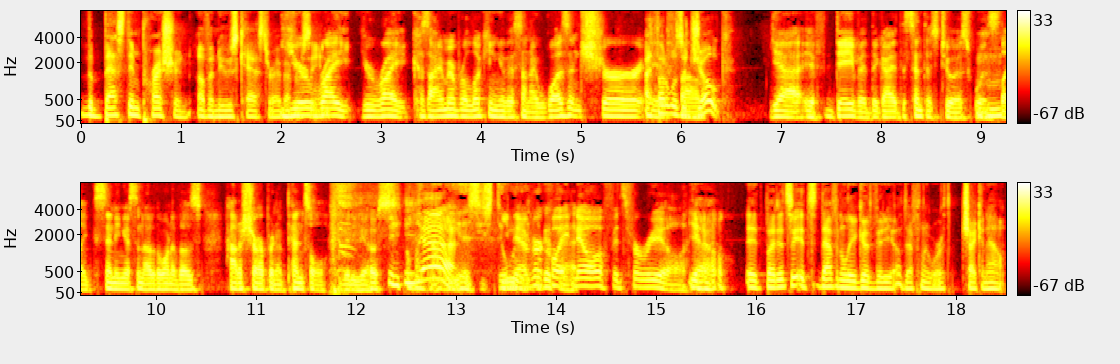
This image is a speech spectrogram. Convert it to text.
the best impression of a newscaster I've ever seen. You're right. You're right. Because I remember looking at this and I wasn't sure. I thought it was a um, joke. Yeah, if David, the guy that sent this to us, was Mhm. like sending us another one of those how to sharpen a pencil videos. yeah, he is. He's you doing it. never Look quite that. know if it's for real. you Yeah, know? it, but it's it's definitely a good video. Definitely worth checking out.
